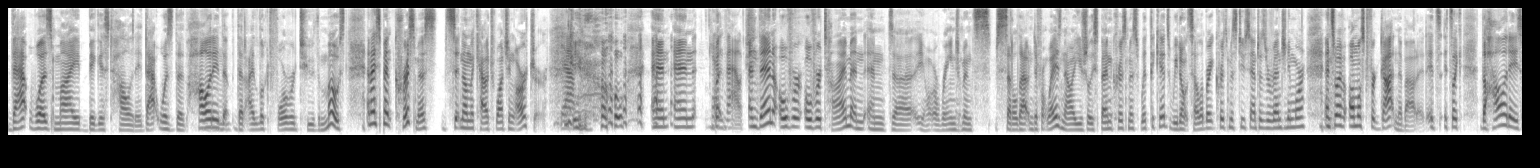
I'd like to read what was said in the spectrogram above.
That was my biggest holiday. That was the holiday mm-hmm. that, that I looked forward to the most. And I spent Christmas sitting on the couch watching Archer. Yeah. You know? and and Can but vouch. and then over over time and and uh, you know arrangements settled out in different ways. Now I usually spend Christmas with the kids. We don't celebrate Christmas to Santa's Revenge anymore, mm-hmm. and so I've almost forgotten about it. It's it's like the holidays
